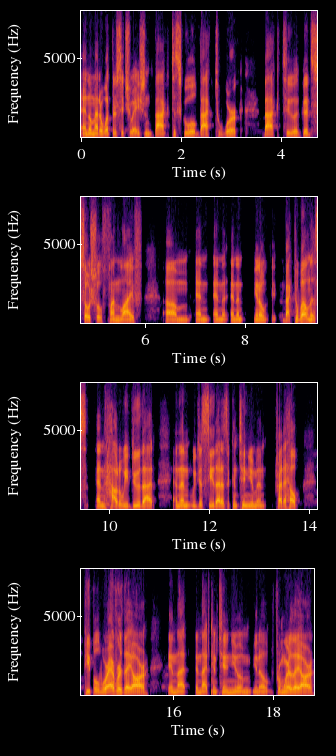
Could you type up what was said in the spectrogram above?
and no matter what their situation, back to school, back to work, back to a good social fun life um, and and and then you know back to wellness and how do we do that and then we just see that as a continuum and try to help people wherever they are in that in that continuum you know from where they are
